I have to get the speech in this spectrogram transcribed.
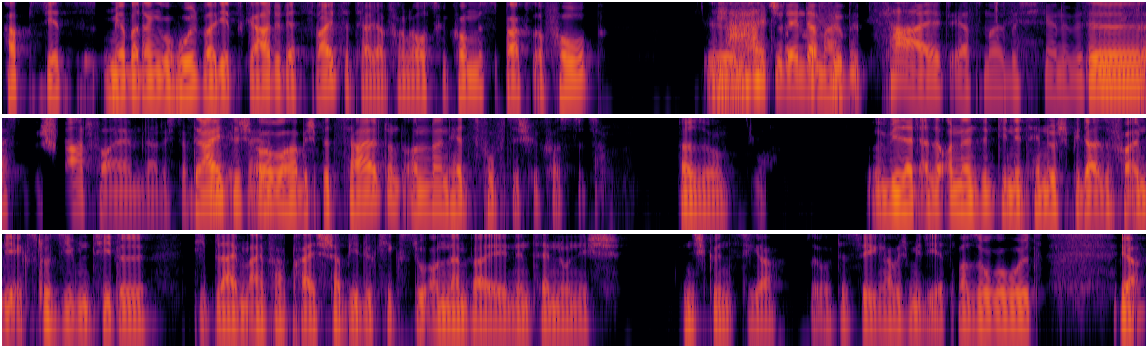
Hab's jetzt mir aber dann geholt, weil jetzt gerade der zweite Teil davon rausgekommen ist, Sparks of Hope. Wie Äh, hast du denn dafür bezahlt? Erstmal möchte ich gerne wissen, wie Äh, viel hast du gespart vor allem dadurch, dass du 30 dir Euro habe ich bezahlt und online hätte es 50 gekostet. Also, und wie gesagt, also online sind die Nintendo-Spiele, also vor allem die exklusiven Titel, die bleiben einfach preisstabil. Du kriegst du online bei Nintendo nicht, nicht günstiger. So, deswegen habe ich mir die jetzt mal so geholt. Ja,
